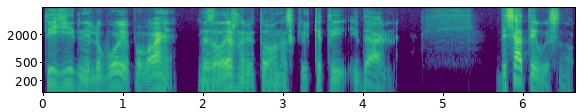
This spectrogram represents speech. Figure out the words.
ти гідний любої поваги, незалежно від того, наскільки ти ідеальний. Десятий висновок.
